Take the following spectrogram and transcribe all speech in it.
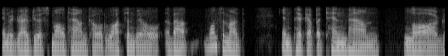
and we'd drive to a small town called Watsonville about once a month and pick up a 10 pound log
